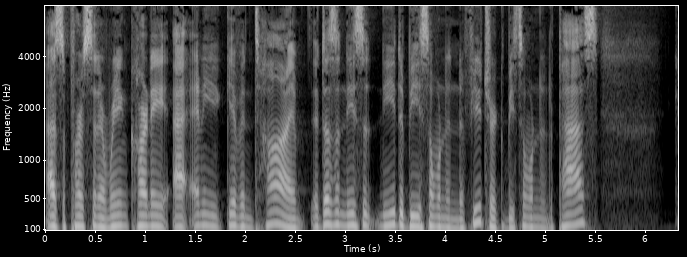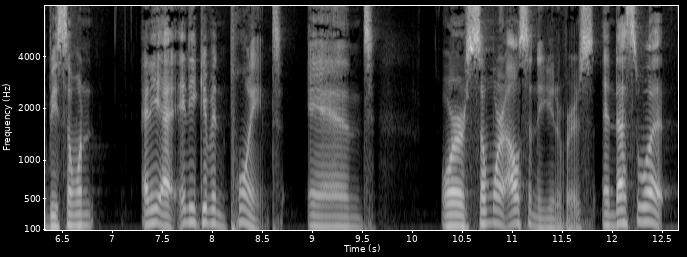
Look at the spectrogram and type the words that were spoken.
as a person and reincarnate at any given time. It doesn't need to, need to be someone in the future. It could be someone in the past. It could be someone any at any given point and or somewhere else in the universe. And that's what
